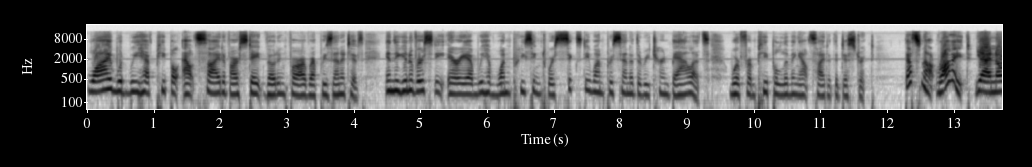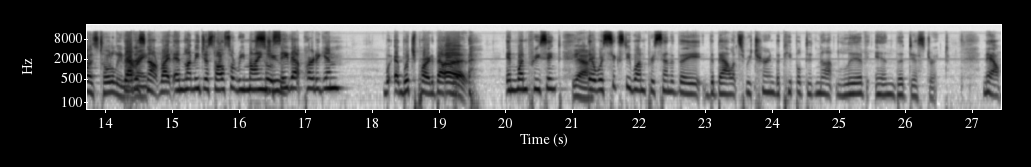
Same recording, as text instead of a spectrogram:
why would we have people outside of our state voting for our representatives? In the university area, we have one precinct where 61% of the return ballots were from people living outside of the district. That's not right. yeah, no, it's totally That not is right. not right. And let me just also remind you. so you say that part again. Wh- uh, which part about Uh, the- in one precinct Yeah. there were 61% of the the ballots returned the people did not live in the district now.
